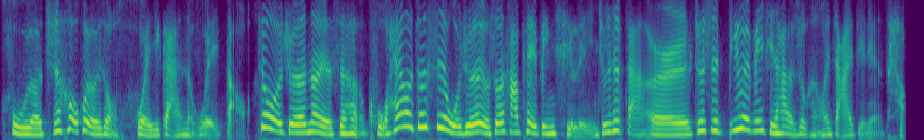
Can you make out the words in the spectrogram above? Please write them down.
苦了之后会有一种回甘的味道，就我觉得那也是很酷。还有就是，我觉得有时候它配冰淇淋，就是反而就是因为冰淇淋它有时候可能会加一点点糖，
